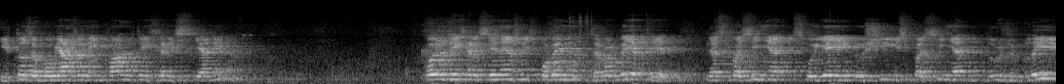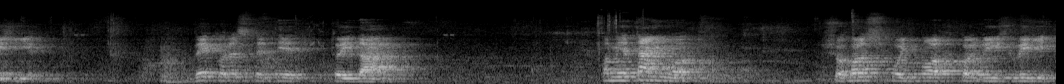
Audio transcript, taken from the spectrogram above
І то зобов'язаний кожен християнин. Кожен християнин щось повинен зробити для спасіння своєї душі і спасіння душ ближніх використати той дар. Пам'ятаємо, що Господь Бог кожної хвилі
